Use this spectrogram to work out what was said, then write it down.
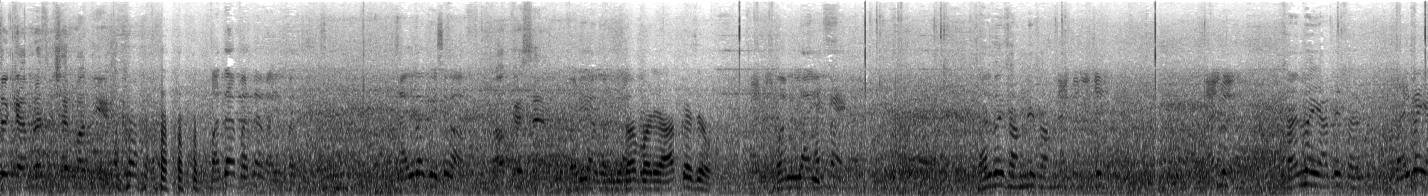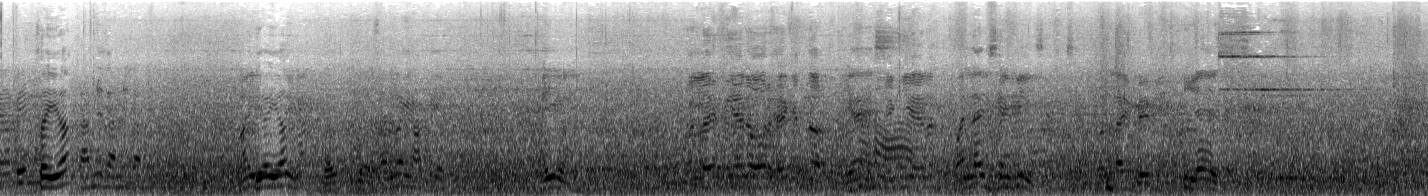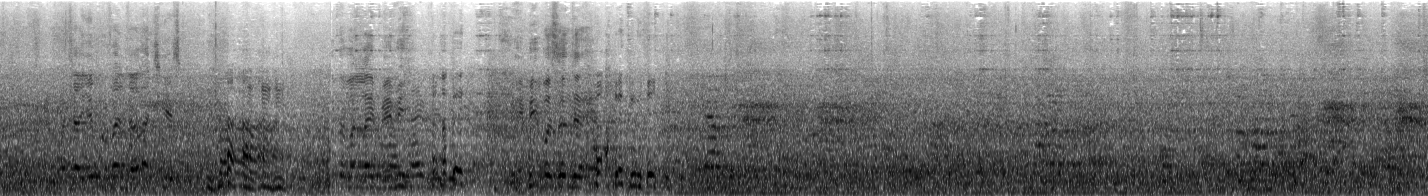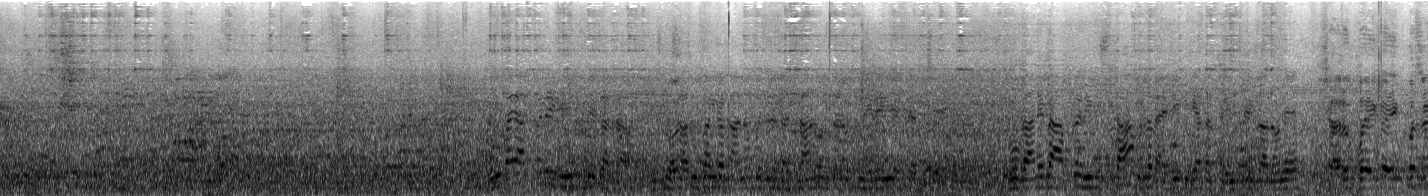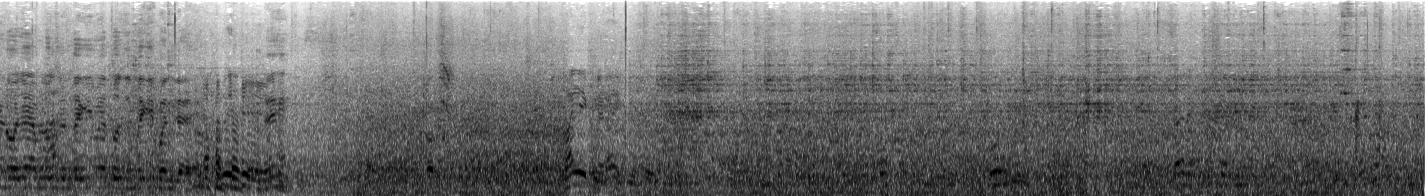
सिर्फ़ कैमरे से शर्माती है। पता है पता है भाई पता है। कैसे हो आप? आप कैसे हैं? बढ़िया बढ़िया। सब बढ़िया आप कैसे हो? वन लाइफ साहिल भाई सामने सामने। साहिल भाई यहाँ पे साहिल भाई। यहाँ पे। सही है। सामने सामने सामने। भाई ये या। साहिल भाई यहाँ पे। आइए भाई। वन लाइफ ही है ना और है कितना? ही है ना? One life baby one life baby yes अच्छा ज़्यादा अच्छी है इसकी। तो वन लाइफ बेबी बेबी पसंद है। भाई आपका ने देखा था। शाहरुख खान का गाना बज रहा था चारों तरफ़ मेरे ये चर्चे वो गाने पे आपका रील्स था मतलब एडिट किया था फ़िल्म स्ट्रीट वालों ने शाहरुख भाई का एक परसेंट हो जाए हम लोग ज़िंदगी में तो ज़िंदगी बन जाए। भाई एक मिनट एक मिनट।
